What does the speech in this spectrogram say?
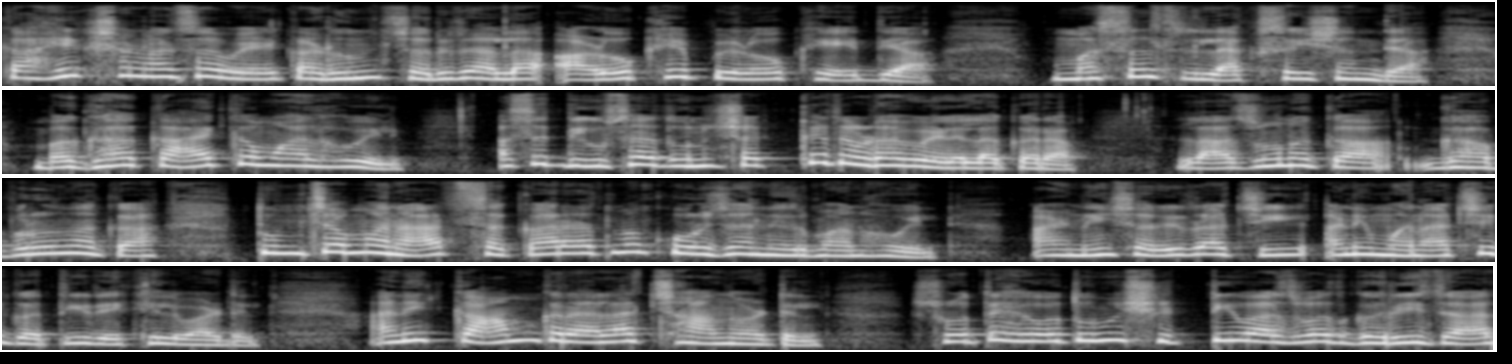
काही क्षणाचा वेळ काढून शरीराला आळोखे पिळोखे द्या. मसल्स रिलॅक्सेशन द्या. बघा काय कमाल होईल. असं दिवसातून शक्य तेवढ्या वेळेला करा. लाजू नका घाबरू नका. तुमच्या मनात सकारात्मक ऊर्जा निर्माण होईल आणि शरीराची आणि मनाची गती देखील वाढेल आणि काम करायला छान वाटेल. श्रोते हो तुम्ही शिट्टी वाजवत घरी जाल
